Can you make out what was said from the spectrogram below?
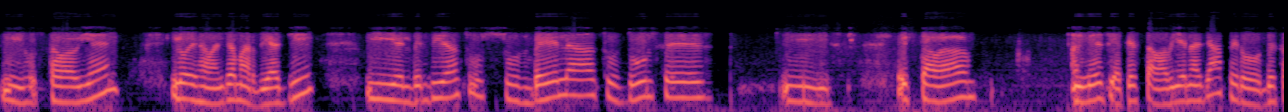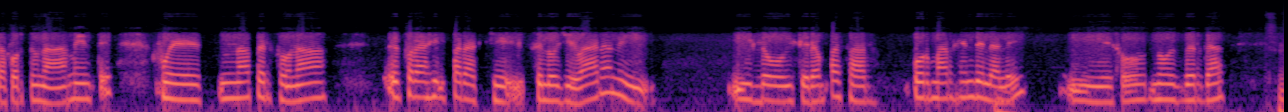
mi hijo estaba bien, lo dejaban llamar de allí y él vendía sus, sus velas, sus dulces y estaba, él me decía que estaba bien allá, pero desafortunadamente fue una persona eh, frágil para que se lo llevaran y, y lo hicieran pasar por margen de la ley y eso no es verdad. Sí.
